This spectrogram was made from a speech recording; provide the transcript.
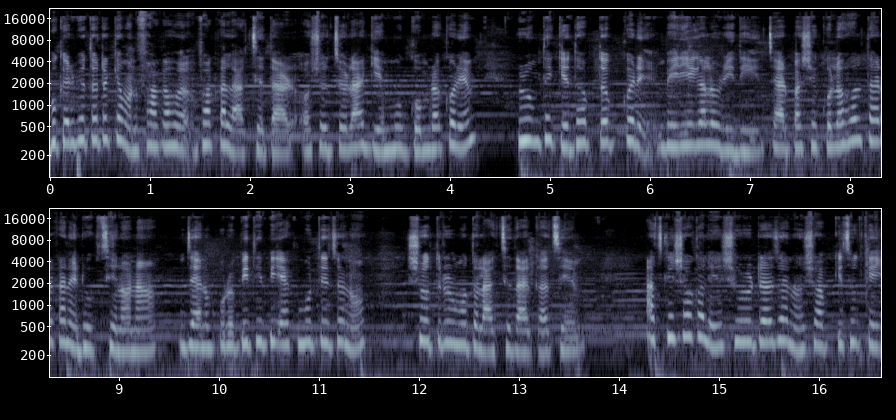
বুকের ভেতরটা কেমন ফাঁকা ফাঁকা লাগছে? তার অসহ্য রাগে মুখ গোমরা করে রুম থেকে ধপধপ করে বেরিয়ে গেল রিদি। চারপাশে কোলাহল তার কানে ঢুকছিল না, যেন পুরো পৃথিবী এক মুহূর্তের জন্য শত্রুর মতো লাগছে তার কাছে। আজকে সকালে শুরুটা যেন সব কিছুকেই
